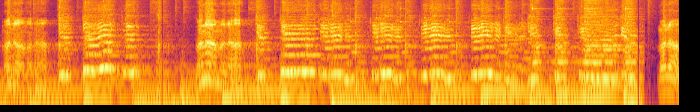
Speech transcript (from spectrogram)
Manà, manà. Manà, manà. Manà,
